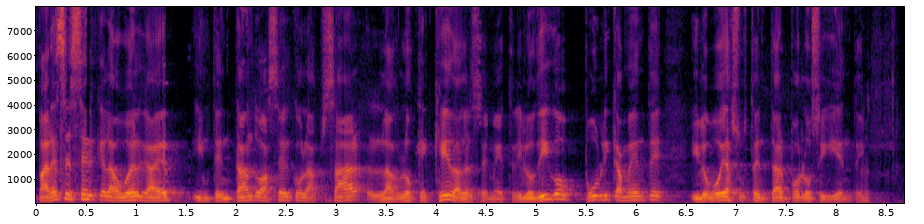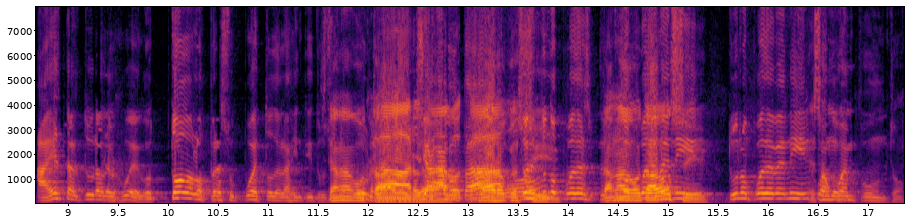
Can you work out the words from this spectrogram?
Parece ser que la huelga es intentando hacer colapsar la, lo que queda del semestre. Y lo digo públicamente y lo voy a sustentar por lo siguiente. A esta altura del juego, todos los presupuestos de las instituciones se han agotado. Claro, se han agotado. Claro que Entonces sí. tú no puedes, tú Están no agotados, puedes venir, sí. tú no puedes venir Es cuando, un buen punto.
